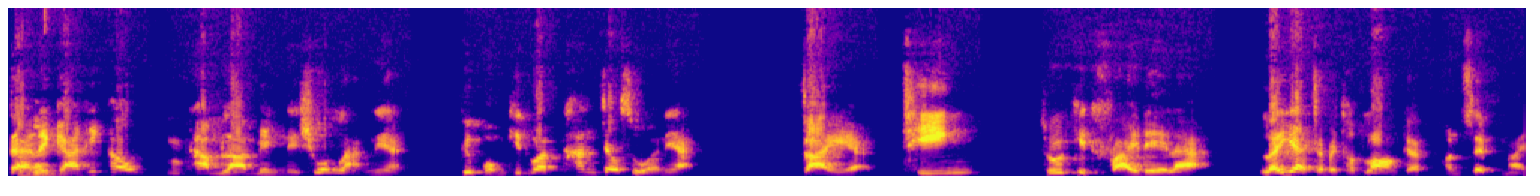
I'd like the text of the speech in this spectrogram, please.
แต่ในการที่เขาทำราเมงในช่วงหลังเนี่ย คือผมคิดว่าท่านเจ้าสัวเนี่ย ใจอะทิ้งธุรกิจ Friday แล้ว และอยากจะไปทดลองกับคอนเซปต์ใหม่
